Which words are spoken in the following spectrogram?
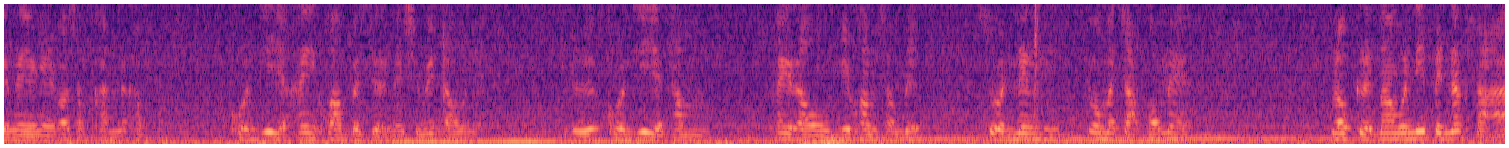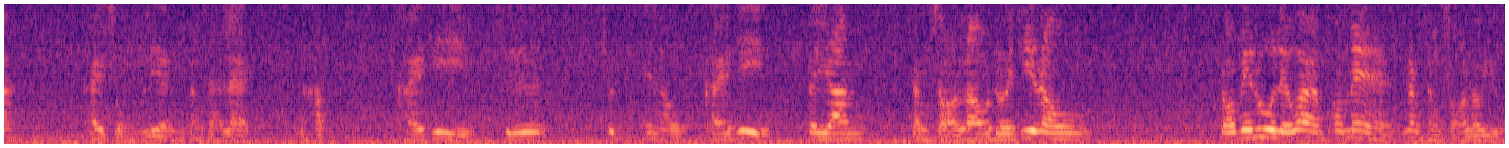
ยังไงยังไงก็สำคัญนะครับ คนที่จะให้ความประเสริฐในชีวิตเราเนี่ย หรือคนที่จะทำให้เรามีความสำเร็จ ส่วนหนึ่งก็มาจากพ่อแม่ เราเกิดมาวันนี้เป็นนักศึกษาใครส่งเรียนตั้งแต่แรกนะครับ ใครที่ซื้อ ชุดให้เราใครที่พยายามสั่งสอนเราโดยที่เรา เราไม่รู้เลยว่าพ่อแม่นั่งสั่งสอนเราอยู่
